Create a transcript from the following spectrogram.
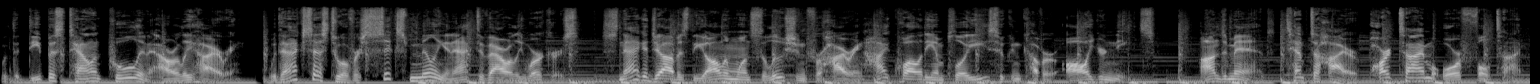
with the deepest talent pool in hourly hiring. With access to over 6 million active hourly workers, Snagajob is the all-in-one solution for hiring high-quality employees who can cover all your needs. On demand, temp to hire, part-time or full-time.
